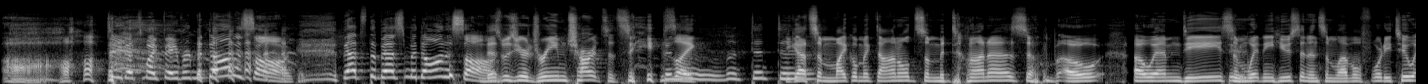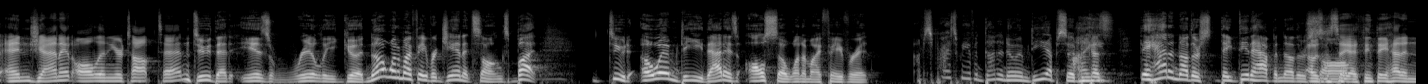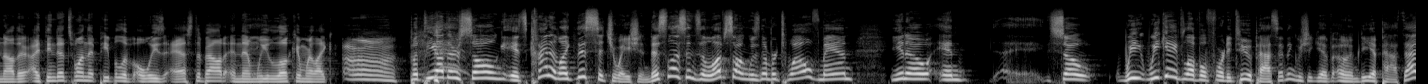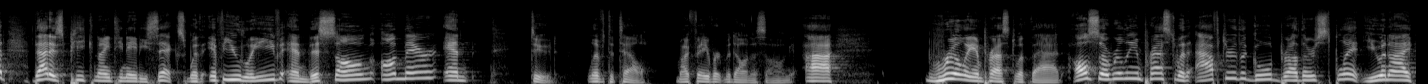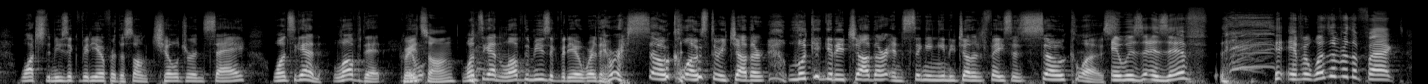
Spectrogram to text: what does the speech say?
Oh, dude, that's my favorite Madonna song. That's the best Madonna song. This was your dream charts. It seems like you got some Michael McDonald, some Madonna, some o- OMD, some Dude. Whitney Houston, and some Level 42 and Janet all in your top 10. Dude, that is really good. Not one of my favorite Janet songs, but dude, OMD, that is also one of my favorite. I'm surprised we haven't done an OMD episode I- because they had another. They did have another I was song. to say, I think they had another. I think that's one that people have always asked about. And then we look and we're like, Ugh. But the other song is kind of like this situation. This Lessons in Love song was number 12, man. You know, and uh, so we we gave level 42 a pass. I think we should give OMD a pass. That that is peak 1986 with If You Leave and this song on there and dude, Live to Tell, my favorite Madonna song. Uh really impressed with that. Also, really impressed with after the Gould brothers split. You and I watched the music video for the song Children Say. Once again, loved it. Great And song. Once again, loved the music video where they were so close to each other, looking at each other and singing in each other's faces so close. it was as if, if it wasn't for the fact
